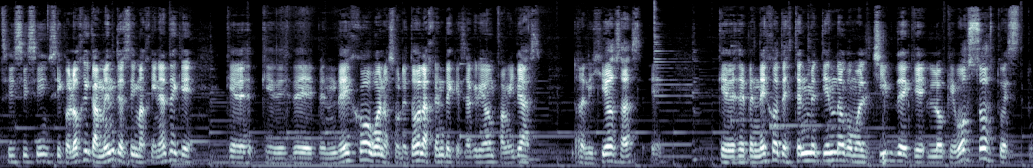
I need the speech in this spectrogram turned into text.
Sí, sí, sí, psicológicamente, o sea, imagínate que, que, que desde pendejo, bueno, sobre todo la gente que se ha criado en familias religiosas, eh, que desde pendejo te estén metiendo como el chip de que lo que vos sos, tu, es, tu,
